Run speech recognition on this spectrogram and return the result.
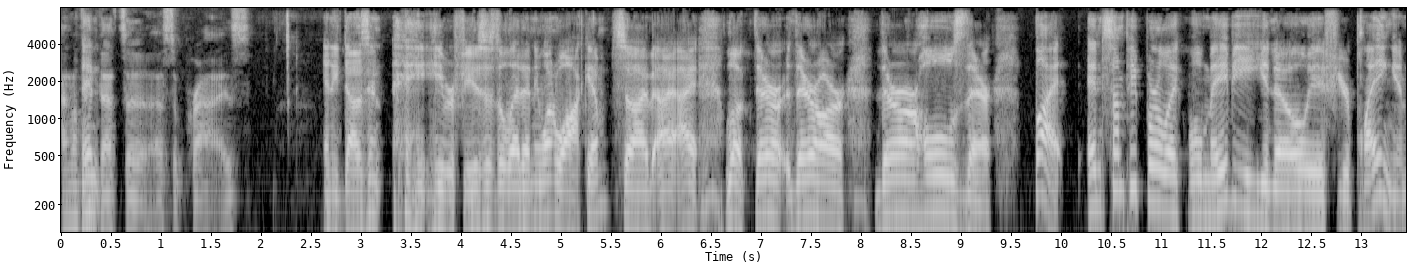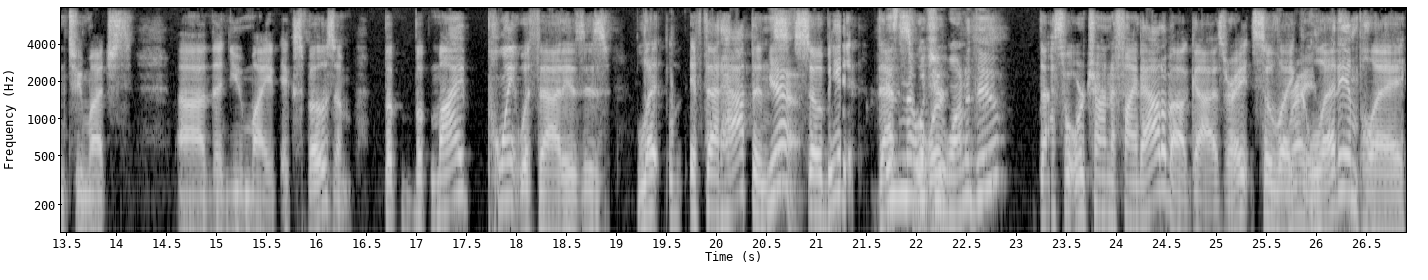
I don't think And- that's a, a surprise. and he doesn't. He, he refuses to let anyone walk him. So I, I, I look there. There are there are holes there, but and some people are like, well, maybe you know, if you're playing him too much, uh, then you might expose him. But but my point with that is is let if that happens, Yeah. so be it. That's Isn't that what, what, you want to do? that's what we're trying to find out about guys, right? So like Right. let him play.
